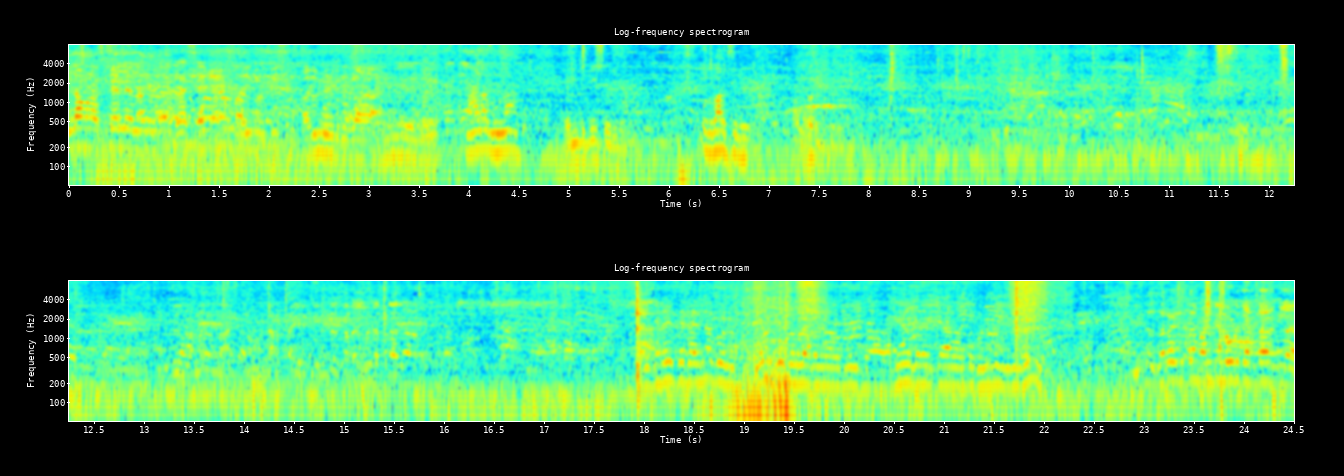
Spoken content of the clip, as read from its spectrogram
அது இல்லாம ஸ்கேல் இல்லாம அதெல்லாம் சேர்க்காம பதிமூணு பீஸ் பதிமூணு இருக்கா நாலா மூணா ரெண்டு பீஸ் இருக்கு ஒரு பாக்ஸ் இருக்கு இந்த சரக்கு தான் வண்டி லோடு கரெக்டாக இருக்குல்ல?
